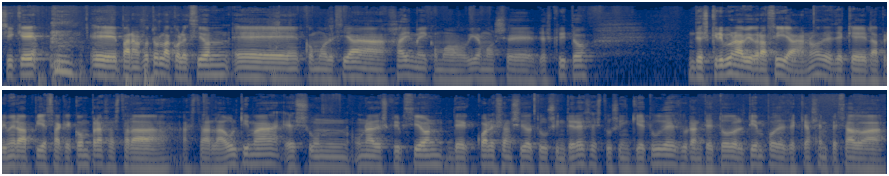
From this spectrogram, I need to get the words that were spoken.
Sí que eh, para nosotros la colección, eh, como decía Jaime y como habíamos eh, descrito, describe una biografía, ¿no? desde que la primera pieza que compras hasta la, hasta la última es una descripción de cuáles han sido tus intereses, tus inquietudes durante todo el tiempo desde que has empezado a,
